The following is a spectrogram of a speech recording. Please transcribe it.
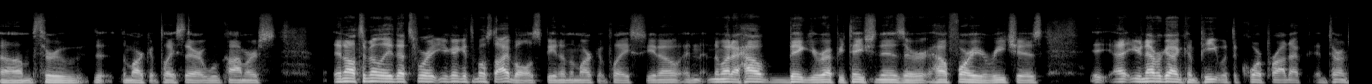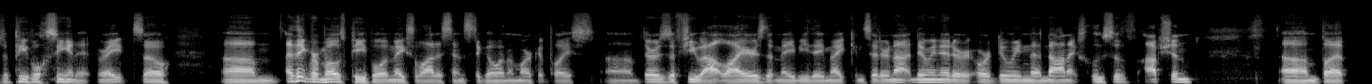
Um, through the, the, marketplace there at woocommerce. And ultimately that's where you're going to get the most eyeballs being in the marketplace you know? And no matter how big your reputation is or how far your reach is it, uh, you're never going to compete with the core product in terms of people seeing it right? So um, i think for most people it makes a lot of sense to go in the marketplace. Um, there's a few outliers that maybe they might consider not doing it or, or doing the non-exclusive option. Um, but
